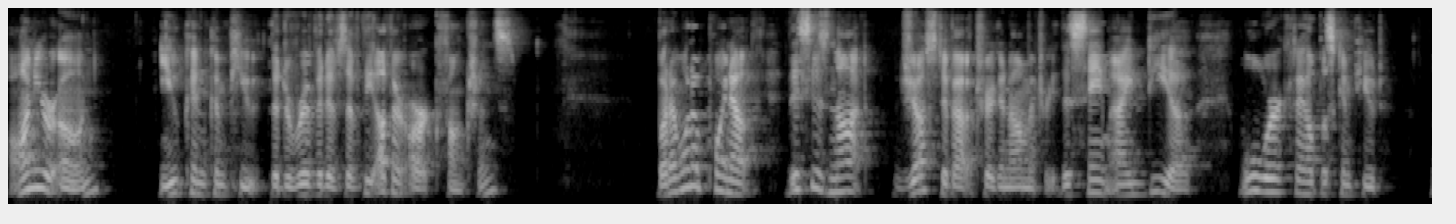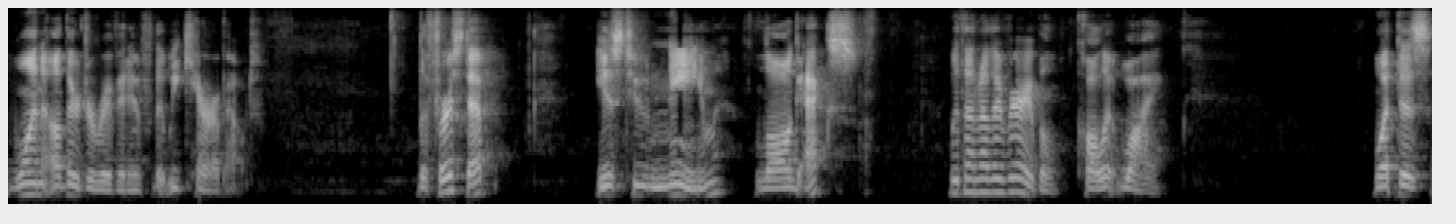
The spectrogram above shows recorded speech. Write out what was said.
on your own, you can compute the derivatives of the other arc functions but I want to point out, this is not just about trigonometry. The same idea will work to help us compute one other derivative that we care about. The first step is to name log x with another variable, call it y. What does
